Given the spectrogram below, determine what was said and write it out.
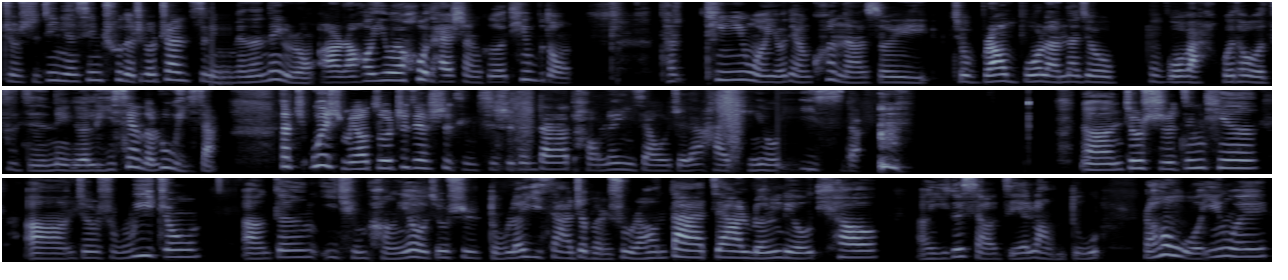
就是今年新出的这个传记里面的内容啊。然后因为后台审核听不懂，他听英文有点困难，所以就不让播了。那就不播吧，回头我自己那个离线的录一下。那为什么要做这件事情？其实跟大家讨论一下，我觉得还挺有意思的。嗯，就是今天。啊，就是无意中啊，跟一群朋友就是读了一下这本书，然后大家轮流挑啊一个小节朗读。然后我因为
